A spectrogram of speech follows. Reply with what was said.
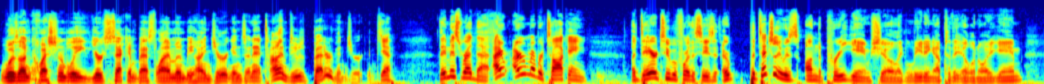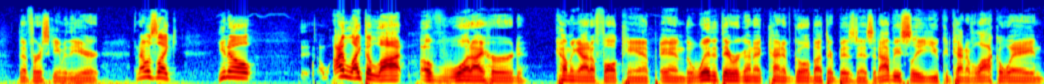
was unquestionably your second best lineman behind Jurgens, and at times he was better than Jurgens. Yeah, they misread that. I I remember talking a day or two before the season, or potentially it was on the pregame show, like leading up to the Illinois game, that first game of the year, and I was like, you know, I liked a lot of what I heard coming out of fall camp and the way that they were going to kind of go about their business. And obviously, you could kind of lock away and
